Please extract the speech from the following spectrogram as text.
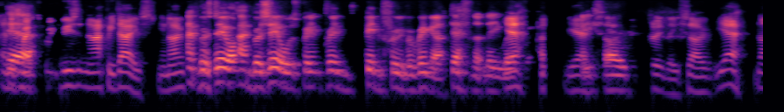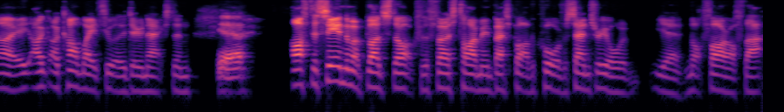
and yeah. music and happy days, you know. And Brazil and Brazil has been been, been through the ringer, definitely. With, yeah, yeah, so absolutely. So yeah, no, I, I can't wait to see what they do next. And yeah, after seeing them at Bloodstock for the first time in best part of a quarter of a century, or yeah, not far off that,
